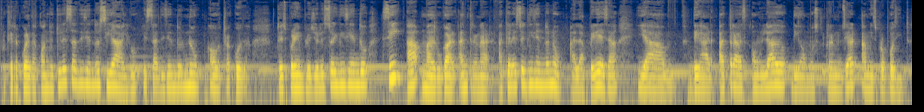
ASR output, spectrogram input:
Porque recuerda, cuando tú le estás diciendo sí a algo, le estás diciendo no a otra cosa. Entonces, por ejemplo, yo le estoy diciendo sí a madrugar, a entrenar. ¿A qué le estoy diciendo no? A la pereza y a dejar atrás, a un lado, digamos, renunciar a mis propósitos.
